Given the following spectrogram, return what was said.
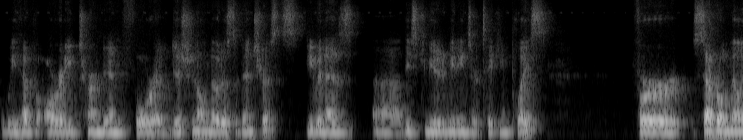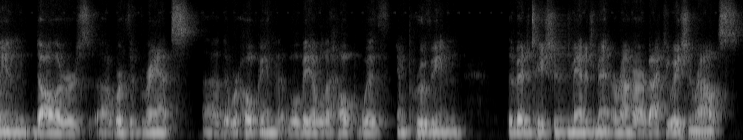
we have already turned in four additional notice of interests, even as uh, these community meetings are taking place for several million dollars uh, worth of grants uh, that we're hoping that we'll be able to help with improving the vegetation management around our evacuation routes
